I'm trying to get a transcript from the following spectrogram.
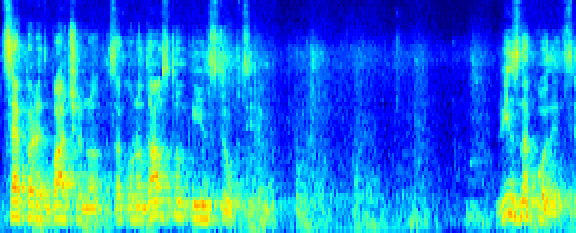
Це передбачено законодавством і інструкціями. Він знаходиться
